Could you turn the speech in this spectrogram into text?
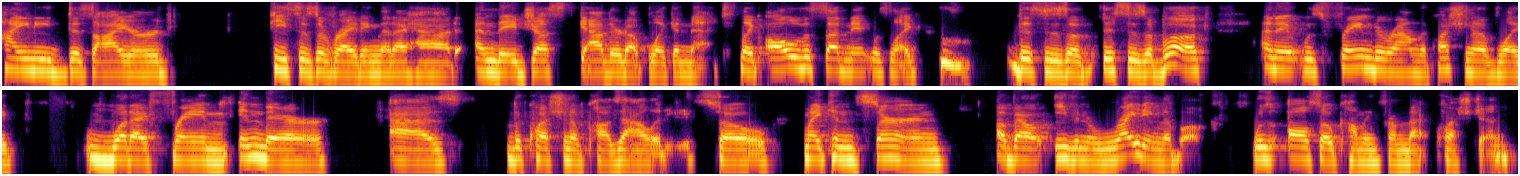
tiny desired pieces of writing that I had and they just gathered up like a net. Like all of a sudden it was like this is a this is a book and it was framed around the question of like what I frame in there as the question of causality. So my concern about even writing the book was also coming from that question.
